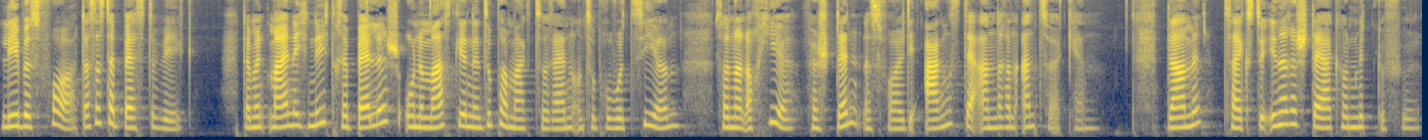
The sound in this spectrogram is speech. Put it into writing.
Lebe es vor, das ist der beste Weg. Damit meine ich nicht rebellisch, ohne Maske in den Supermarkt zu rennen und zu provozieren, sondern auch hier verständnisvoll die Angst der anderen anzuerkennen. Damit zeigst du innere Stärke und Mitgefühl.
